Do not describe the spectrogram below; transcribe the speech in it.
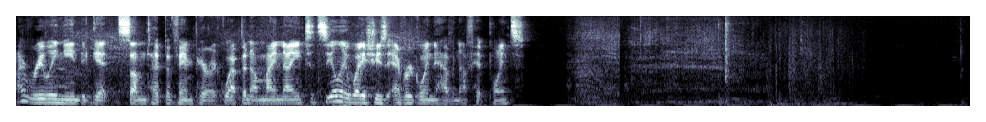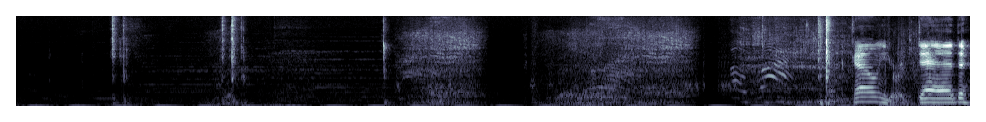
I really need to get some type of vampiric weapon on my knight. It's the only way she's ever going to have enough hit points. Go, you're dead.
